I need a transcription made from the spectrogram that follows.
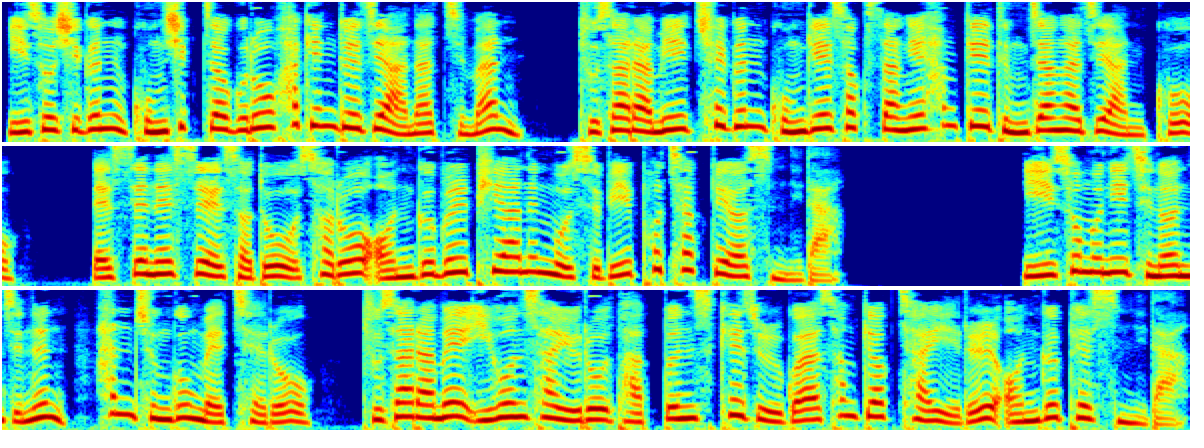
이 소식은 공식적으로 확인되지 않았지만 두 사람이 최근 공개 석상에 함께 등장하지 않고 SNS에서도 서로 언급을 피하는 모습이 포착되었습니다. 이 소문이 진원지는 한 중국 매체로 두 사람의 이혼 사유로 바쁜 스케줄과 성격 차이를 언급했습니다.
